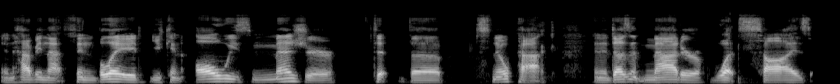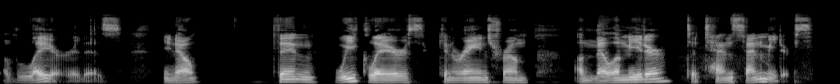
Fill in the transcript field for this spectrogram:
and having that thin blade, you can always measure the, the snowpack and it doesn't matter what size of layer it is. You know, thin, weak layers can range from a millimeter to 10 centimeters.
